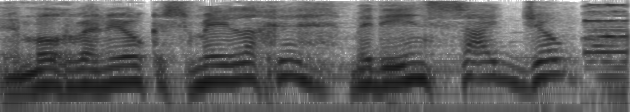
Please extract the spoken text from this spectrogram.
En mogen wij nu ook eens meelachen met die inside joke?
